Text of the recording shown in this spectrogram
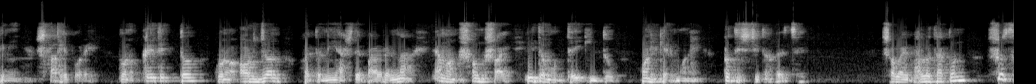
তিনি সাথে করে কোনো কৃতিত্ব, কোনো অর্জন হয়তো নিয়ে আসতে পারবেন না, এমন সংশয় ইতিমধ্যেই কিন্তু অনেকের মনে প্রতিষ্ঠিত হয়েছে। সবাই ভালো থাকুন, সুস্থ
